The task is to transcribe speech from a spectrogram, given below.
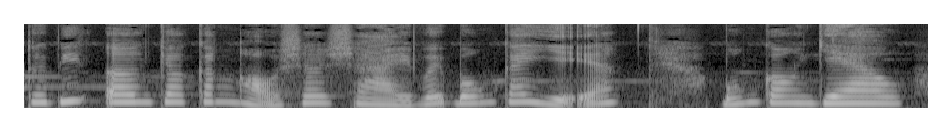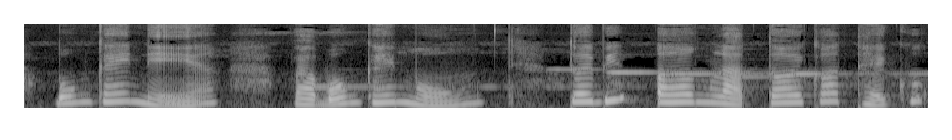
Tôi biết ơn cho căn hộ sơ sài với bốn cái dĩa, bốn con dao, bốn cái nĩa và bốn cái muỗng. Tôi biết ơn là tôi có thể cuốc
